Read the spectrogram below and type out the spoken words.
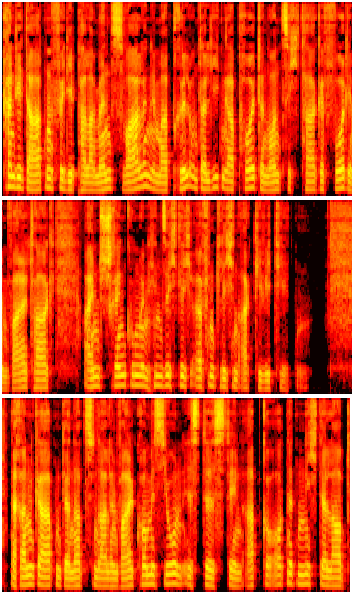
Kandidaten für die Parlamentswahlen im April unterliegen ab heute 90 Tage vor dem Wahltag Einschränkungen hinsichtlich öffentlichen Aktivitäten. Nach Angaben der Nationalen Wahlkommission ist es den Abgeordneten nicht erlaubt,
